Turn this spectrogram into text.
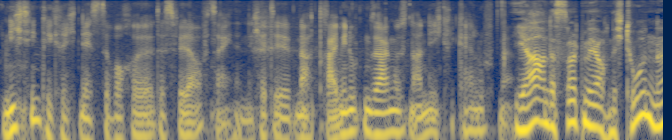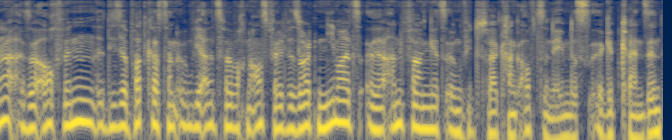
nicht hingekriegt, nächste Woche das wieder aufzeichnen. Ich hätte nach drei Minuten sagen müssen, Andi, ich kriege keine Luft mehr. Ja, und das sollten wir auch nicht tun. Ne? Also auch wenn dieser Podcast dann irgendwie alle zwei Wochen ausfällt, wir sollten niemals äh, anfangen, jetzt irgendwie total krank aufzunehmen. Das äh, keinen Sinn,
